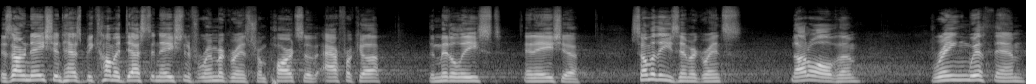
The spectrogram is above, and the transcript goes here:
As our nation has become a destination for immigrants from parts of Africa, the Middle East, and Asia, some of these immigrants, not all of them, bring with them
